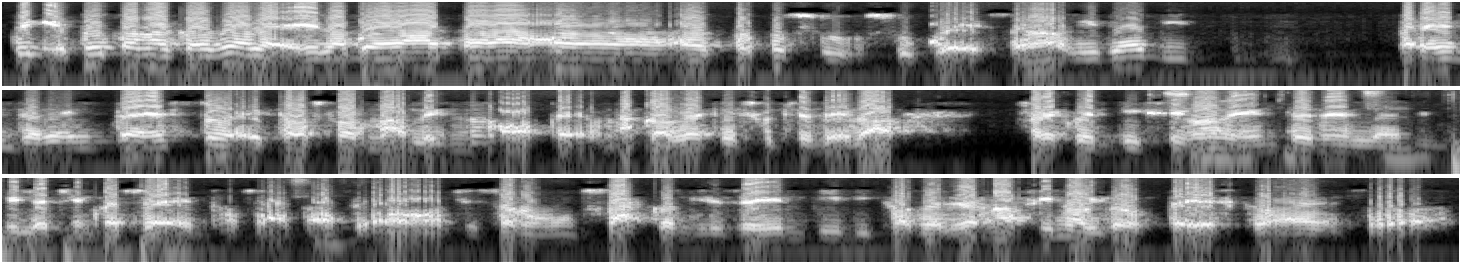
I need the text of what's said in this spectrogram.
Quindi è tutta una cosa elaborata uh, proprio su, su questo, no? l'idea di prendere il testo e trasformarlo in note, una cosa che succedeva frequentissimamente nel 1500, cioè proprio ci sono un sacco di esempi di cose, ma fino al grottesco. Eh, so.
